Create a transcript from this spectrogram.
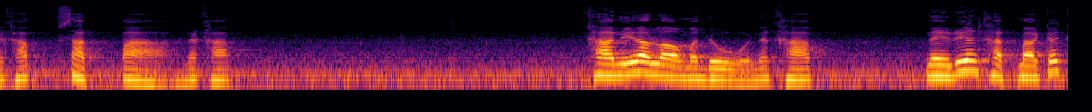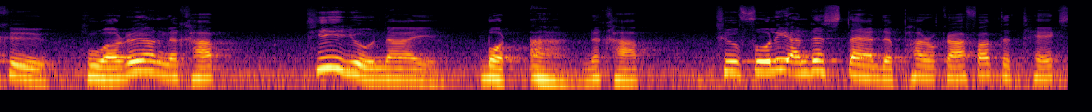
นะครับ สัตว์ป่านะครับ คราวนี้เราลองมาดูนะครับ ในเรื่องถัดมาก็คือ หัวเรื่องนะครับ ที่อยู่ในบทอ่านนะครับ To fully understand the paragraph of the text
